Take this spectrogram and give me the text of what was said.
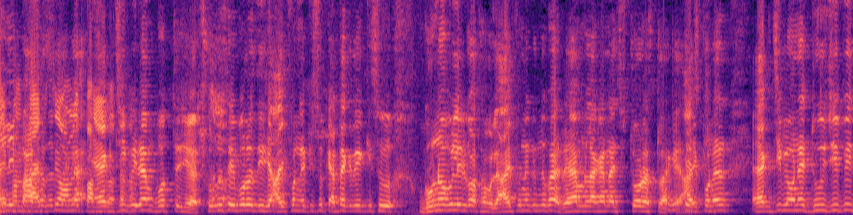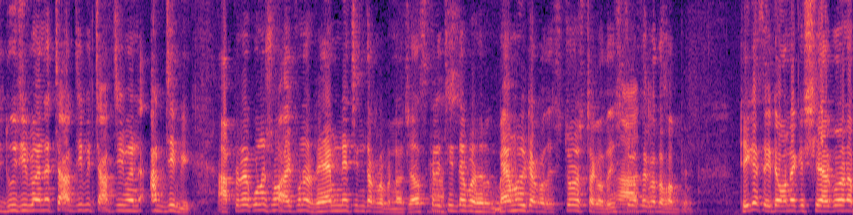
আইফোন পাঁচ ফাইভ হাজার সি অনলি টাকা পাঁচ এক জিবি র্যাম বত্রিশ জিবি আইফোনেই বলে দিই আইফোনের কিছু ক্যাটাগরি কিছু গুণাবলীর কথা বলে। আইফোনে কিন্তু ভাই র্যাম লাগে না স্টোরেজ লাগে। আইফোনের এক জিবি মানে দুই জিবি দুই জিবি মানে চার জিবি চার জিবি মানে আট জিবি আপনারা কোনো সময় আইফোনের র্যাম নিয়ে চিন্তা করবেন না। জাস্ট খালি চিন্তা করবেন মেমোরিটা কত স্টোরেজটা কত স্টোরেজের কথা ভাববেন। ঠিক আছে? এটা অনেকে শেয়ার করে না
